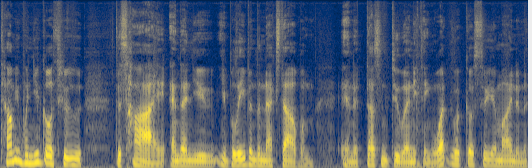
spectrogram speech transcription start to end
Tell me when you go through this high and then you you believe in the next album and it doesn't do anything. What what goes through your mind and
